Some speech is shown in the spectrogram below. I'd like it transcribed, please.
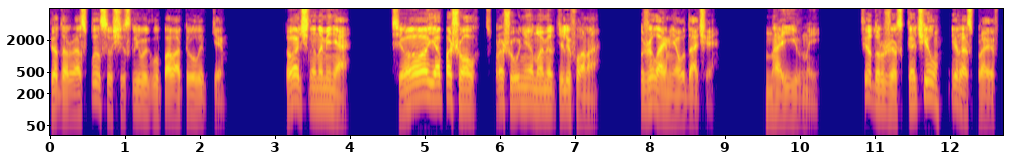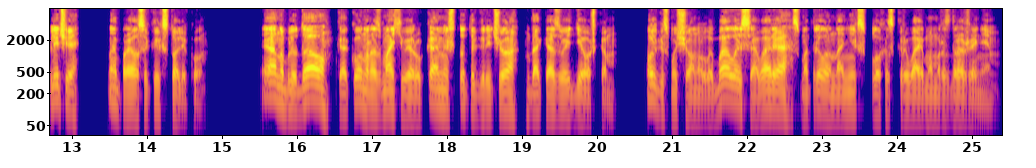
Федор расплылся в счастливой глуповатой улыбке. «Точно на меня! Все, я пошел. Спрошу у нее номер телефона. Пожелай мне удачи». Наивный. Федор уже вскочил и, расправив плечи, направился к их столику. Я наблюдал, как он, размахивая руками, что-то горячо доказывает девушкам. Ольга смущенно улыбалась, а Варя смотрела на них с плохо скрываемым раздражением.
